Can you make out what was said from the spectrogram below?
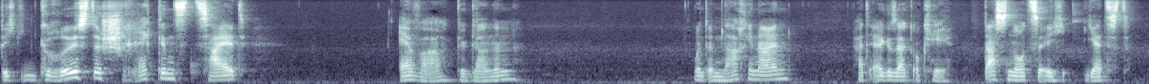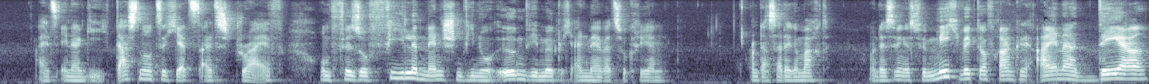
durch die größte Schreckenszeit ever gegangen. Und im Nachhinein hat er gesagt, okay, das nutze ich jetzt als Energie. Das nutze ich jetzt als Drive, um für so viele Menschen wie nur irgendwie möglich einen Mehrwert zu kreieren. Und das hat er gemacht. Und deswegen ist für mich Viktor Frankl einer der,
